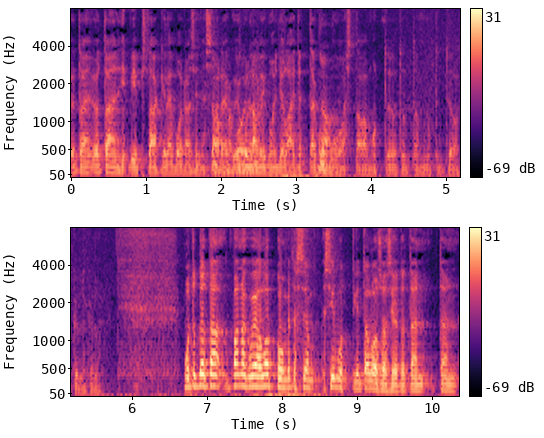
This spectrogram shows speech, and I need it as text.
jotain, jotain vipstaakille voidaan sinne saada, no, joku voidaan... navigointilaite tai joku no. muu vastaava, mutta, mutta, mutta joo, kyllä, kyllä. Mutta tota, pannaanko vielä loppuun, me tässä sivuttiin talousasioita tämän, tämän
